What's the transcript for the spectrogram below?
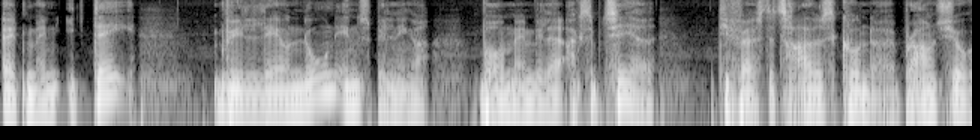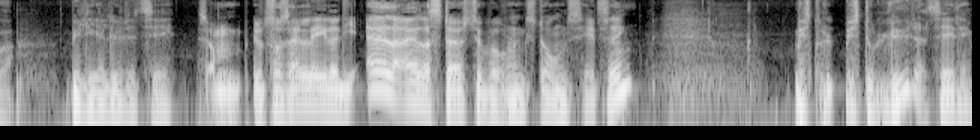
at man i dag vil lave nogle indspilninger, hvor man vil have accepteret de første 30 sekunder af Brown Sugar, vil jeg lytte til som jo trods alt er et af de aller, aller største Rolling Stones hits, ikke? Hvis du, hvis du lytter til det,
